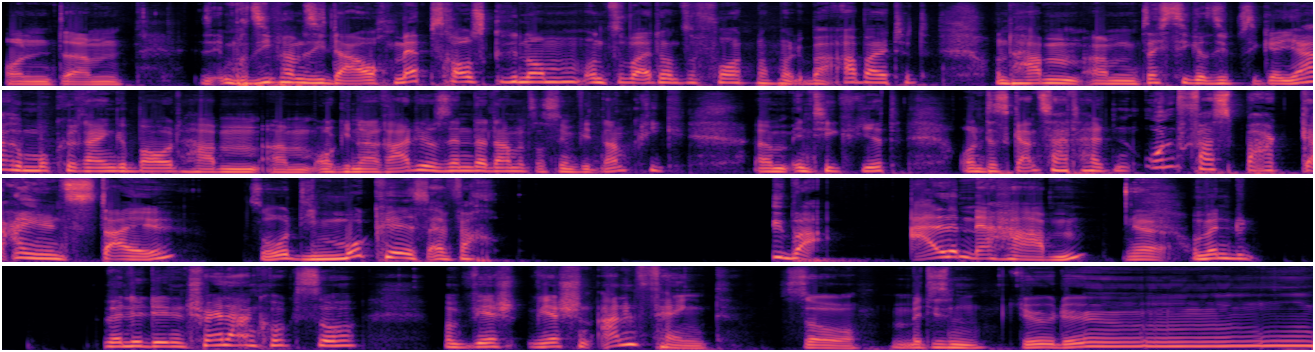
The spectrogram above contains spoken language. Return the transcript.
Und ähm, im Prinzip haben sie da auch Maps rausgenommen und so weiter und so fort, nochmal überarbeitet und haben ähm, 60er, 70er Jahre Mucke reingebaut, haben ähm, Original-Radiosender damals aus dem Vietnamkrieg ähm, integriert. Und das Ganze hat halt einen unfassbar geilen Style. So, die Mucke ist einfach über allem erhaben. Ja. Und wenn du, wenn du dir den Trailer anguckst, so, und wie er, wie er schon anfängt, so, mit diesem du -du,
